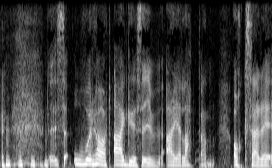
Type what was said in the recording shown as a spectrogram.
så oerhört aggressiv arga lappen och så här, eh,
